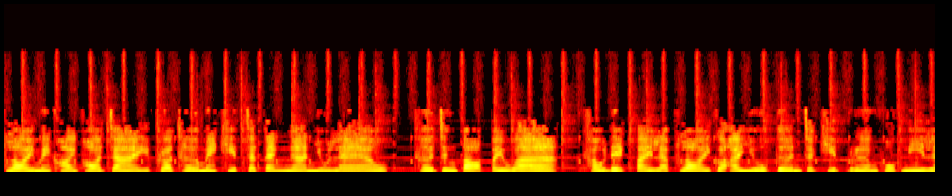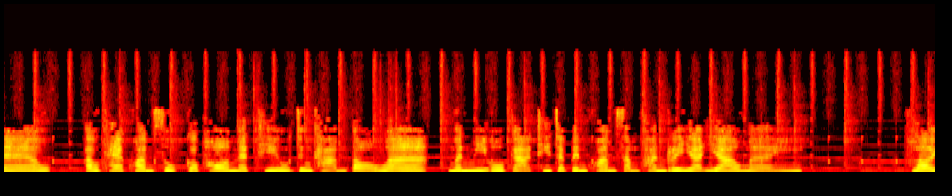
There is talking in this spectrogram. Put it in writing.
พลอยไม่ค่อยพอใจ เพราะเธอไม่คิดจะแต่งงานอยู่แล้ว เธอจึงตอบไปว่า เขาเด็กไปและพลอยก็อายุเกินจะคิดเรื่องพวกนี้แล้ว เอาแค่ความสุขก็พอแมทธิวจึงถามต่อว่า มันมีโอกาสที่จะเป็นความสัมพันธ์ระยะยาวไหม พลอย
